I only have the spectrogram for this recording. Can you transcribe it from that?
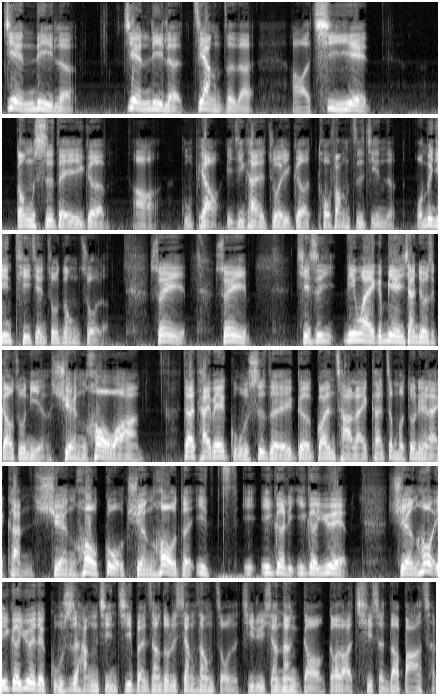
建立了。建立了这样子的啊企业公司的一个啊股票，已经开始做一个投放资金了。我们已经提前做动作了，所以所以其实另外一个面向就是告诉你，选后啊。在台北股市的一个观察来看，这么多年来看，选后过选后的一一一个一个月，选后一个月的股市行情基本上都是向上走的几率相当高，高达七成到八成。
